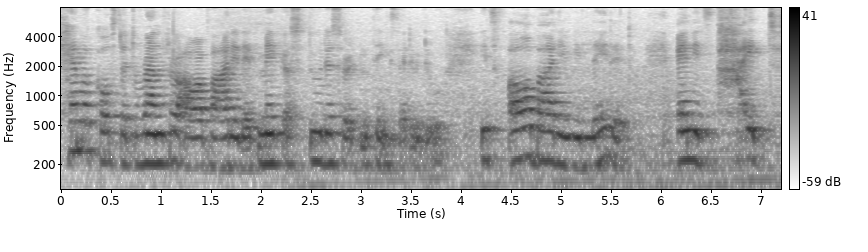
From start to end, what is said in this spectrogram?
chemicals that run through our body that make us do the certain things that we do. It's all body related and it's tight.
